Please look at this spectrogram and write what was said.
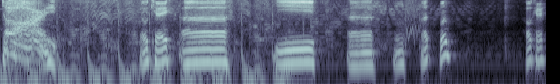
Die! Okay, uh. E. Uh. What? What? Okay.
